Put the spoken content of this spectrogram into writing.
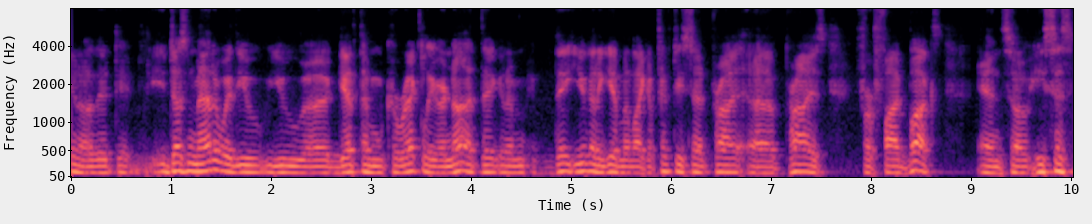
you know that it, it doesn't matter whether you you uh, get them correctly or not. They're gonna they, you're gonna give them like a fifty cent pri- uh, prize for five bucks. And so he says,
